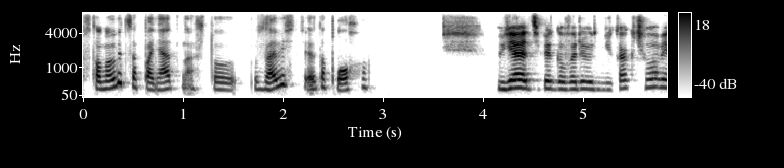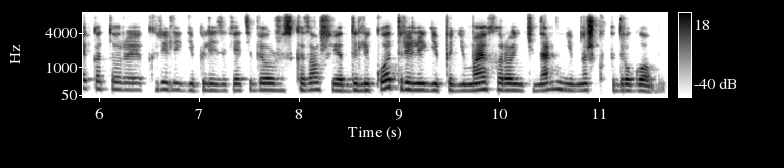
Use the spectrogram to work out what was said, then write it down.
становится понятно, что зависть это плохо. Ну, я тебе говорю не как человек, который к религии близок. Я тебе уже сказал, что я далеко от религии, понимаю хроники Нарнии немножко по-другому.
